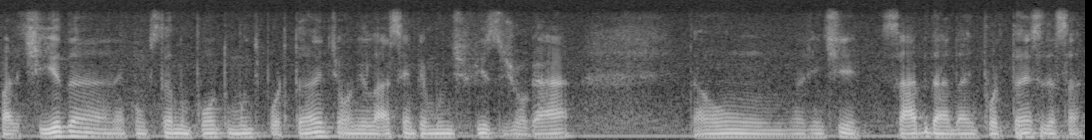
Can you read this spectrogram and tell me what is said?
partida, né, conquistando um ponto muito importante, onde lá sempre é muito difícil de jogar. Então a gente sabe da, da importância dessa,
